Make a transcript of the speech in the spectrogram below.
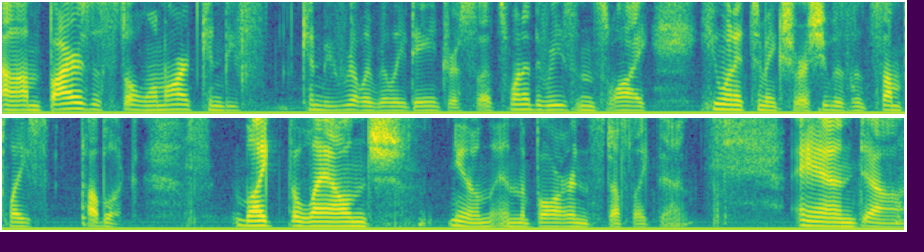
um, buyers of stolen art can be can be really, really dangerous. So that's one of the reasons why he wanted to make sure she was in some place public. like the lounge, you know, and the bar and stuff like that. And uh,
